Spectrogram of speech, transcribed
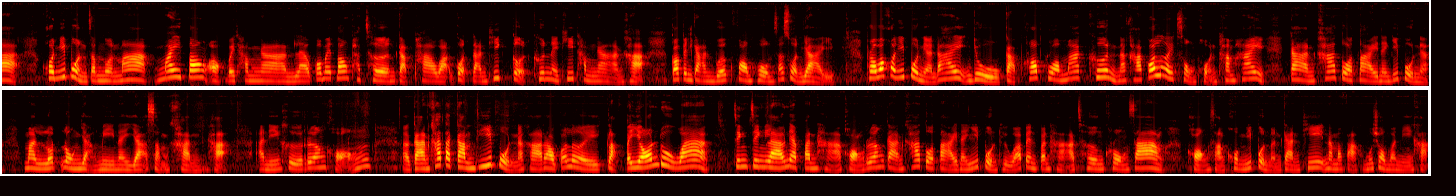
คนญี่ปุ่นจำนวนมากไม่ต้องออกไปทำงาน แล้วก็ไม่ต้องเผชิญกับภาวะกดดันที่เกิดขึ้นในที่ทำงานค่ะ ก็เป็นการ work from home ซะส่วนใหญ่ เพราะว่าคนญี่ปุ่นเนี่ยได้อยู่กับครอบครัวมากขึ้นนะคะ ก็เลยส่งผลทำให้การฆ่าตัวตายในญี่ปุ่นเนี่ยมันลดลงอย่างมีนัยยะสำคัญค่ะ อันนี้คือเรื่องของ การฆาตกรรมที่ญี่ปุ่นนะคะ เราก็เลยกลับไปย้อนดูว่าจริง ๆ แล้วเนี่ยปัญหาของเรื่องการฆ่าตัวตายในญี่ปุ่น ถือว่าเป็นปัญหาเชิงโครงสร้างของสังคมญี่ปุ่นเหมือนกันที่นำมาฝากคุณผู้ชมวันนี้ค่ะ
